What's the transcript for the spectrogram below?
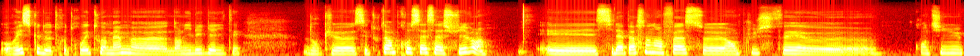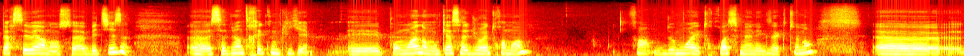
au risque de te retrouver toi-même euh, dans l'illégalité. Donc euh, c'est tout un process à suivre. Et si la personne en face, euh, en plus, fait. continue, persévère dans sa bêtise, ça devient très compliqué. Et pour moi, dans mon cas, ça a duré trois mois. Enfin, deux mois et trois semaines exactement. Euh,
